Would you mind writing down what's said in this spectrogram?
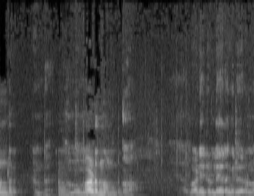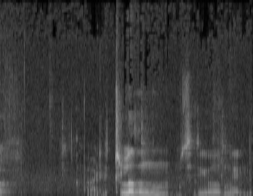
ഉണ്ട്. പാടുന്നുണ്ട്. പാടിയിട്ടുള്ള ഏതെങ്കിലും ഒരെണ്ണം? പാടിയിട്ടുള്ളതൊന്നും ശരി ഓർമ്മയില്ല.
